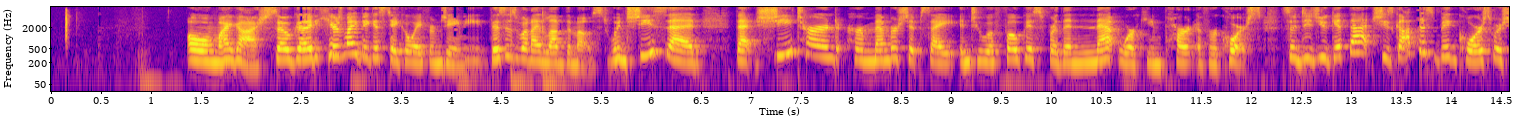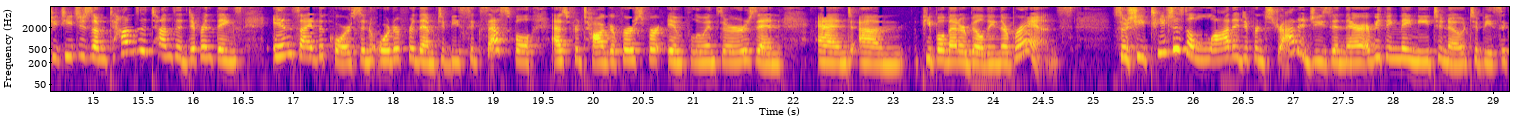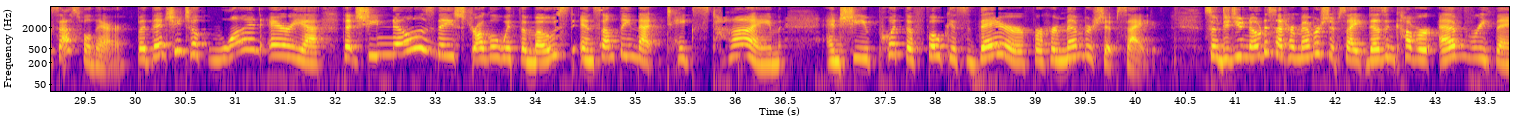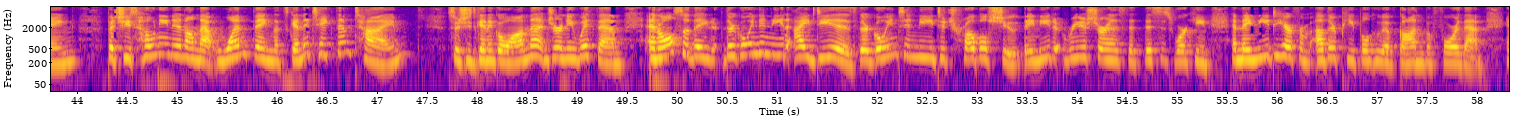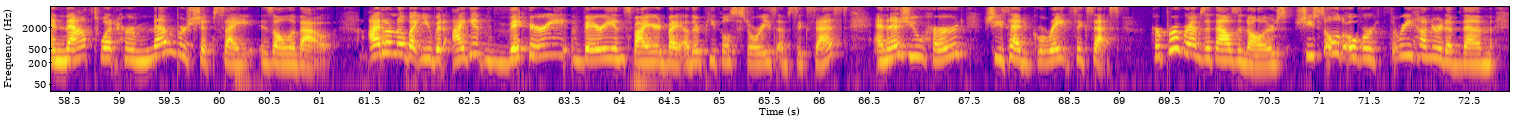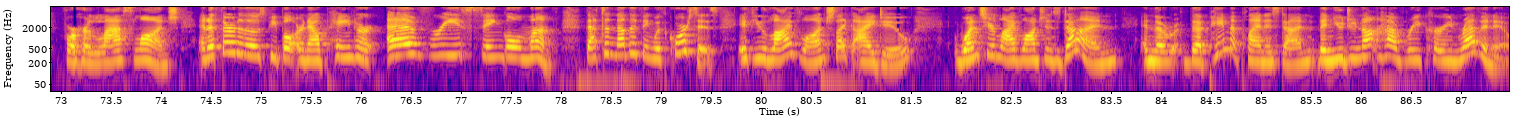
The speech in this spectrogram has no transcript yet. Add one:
Oh my gosh, so good. Here's my biggest takeaway from Jamie. This is what I love the most. When she said that she turned her membership site into a focus for the networking part of her course. So, did you get that? She's got this big course where she teaches them tons and tons of different things inside the course in order for them to be successful as photographers for influencers and and um, people that are building their brands. So she teaches a lot of different strategies in there, everything they need to know to be successful there. But then she took one area that she knows they struggle with the most and something that takes time, and she put the focus there for her membership site. So, did you notice that her membership site doesn't cover everything, but she's honing in on that one thing that's going to take them time? So she's going to go on that journey with them. And also they they're going to need ideas. They're going to need to troubleshoot. They need reassurance that this is working and they need to hear from other people who have gone before them. And that's what her membership site is all about. I don't know about you, but I get very, very inspired by other people's stories of success. And as you heard, she's had great success. Her program's $1,000. She sold over 300 of them for her last launch, and a third of those people are now paying her every single month. That's another thing with courses. If you live launch like I do, once your live launch is done and the the payment plan is done, then you do not have recurring revenue.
